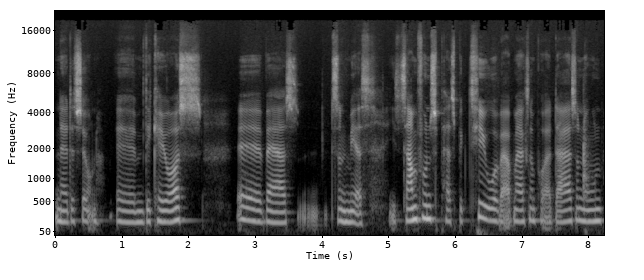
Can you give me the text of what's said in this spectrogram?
nattesøvn. Øh, det kan jo også øh, være sådan mere i et samfundsperspektiv at være opmærksom på, at der er sådan nogle øh,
